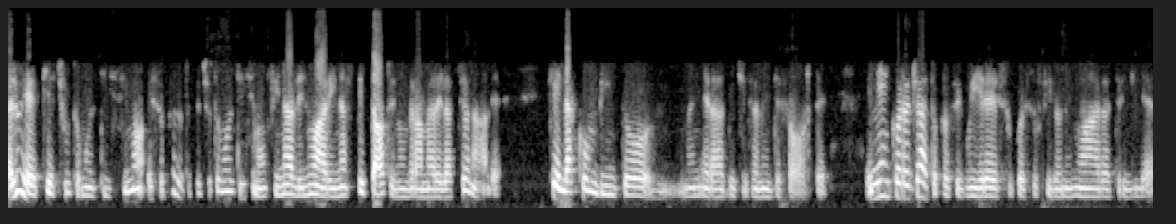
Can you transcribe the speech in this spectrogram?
A lui è piaciuto moltissimo e soprattutto è piaciuto moltissimo un finale noir inaspettato in un dramma relazionale che l'ha convinto in maniera decisamente forte. E mi ha incoraggiato a proseguire su questo filone noir thriller.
